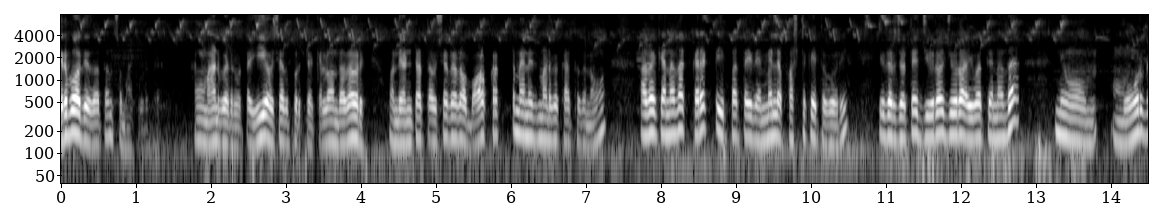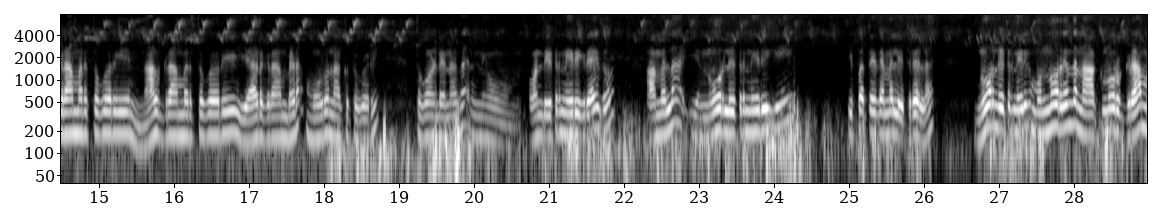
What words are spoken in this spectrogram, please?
ಇರ್ಬೋದು ಇದು ಅಂತಂದು ಸುಮ್ಮ ಹಾಕಿಬಿಡುತ್ತೆ ಹಂಗೆ ಮಾಡಬೇಡ್ರಿ ಒಟ್ಟು. ಈ ಔಷಧ ಪೂರ್ತಿ ಕೆಲವೊಂದು ಅದಾವೆ ರೀ ಒಂದು ಎಂಟತ್ತು ಔಷಧ ಅದಾವೆ. ಭಾಳ ಕರೆಕ್ಟ್ ಮ್ಯಾನೇಜ್ ಮಾಡ್ಬೇಕಾಗ್ತದೆ ನಾವು. ಅದಕ್ಕೆ ಏನದ? ಕರೆಕ್ಟ್ ಇಪ್ಪತ್ತೈದು ಎಂ ಎಲ್ ಎ ಫಸ್ಟ್ ಕೈ ತೊಗೋರಿ. ಇದ್ರ ಜೊತೆ ಜೀರೋ ಜೀರೋ ಐವತ್ತೇನದ ನೀವು ಮೂರು ಗ್ರಾಮರ್ ತೊಗೋರಿ, ನಾಲ್ಕು ಗ್ರಾಮರ್ ತೊಗೋರಿ, ಎರಡು ಗ್ರಾಮ್ ಬೇಡ, ಮೂರು ನಾಲ್ಕು ತೊಗೋರಿ. ತೊಗೊಂಡೇನದ ನೀವು ಒಂದು ಲೀಟ್ರ್ ನೀರಿಗೆ ರೀ ಇದು. ಆಮೇಲೆ ಈ ನೂರು ಲೀಟ್ರ್ ನೀರಿಗೆ ಇಪ್ಪತ್ತೈದು ಎಂ ಎಲ್ ಇದ್ರಲ್ಲ ನೂರು ಲೀಟ್ರ್ ನೀರಿಗೆ ಮುನ್ನೂರರಿಂದ ನಾಲ್ಕುನೂರು ಗ್ರಾಮ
